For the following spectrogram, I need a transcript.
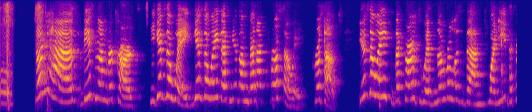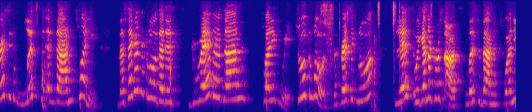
Tony has these number cards. He gives away. Gives away, that means I'm gonna cross away, cross out gives away the cards with number less than 20. The first less than 20. The second clue that is greater than 23. Two clues. The first clue, less, we're gonna cross out less than 20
